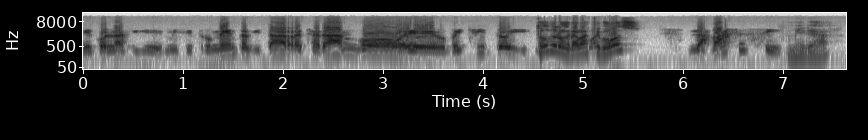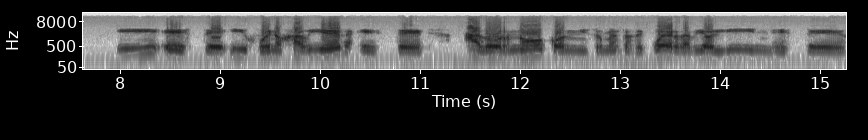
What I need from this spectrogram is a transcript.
eh, con las, eh, mis instrumentos, guitarra, charango, eh, bechito y... ¿Todo lo grabaste vos? Las bases sí. Mira. Y este y bueno Javier este adornó con instrumentos de cuerda, violín, este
